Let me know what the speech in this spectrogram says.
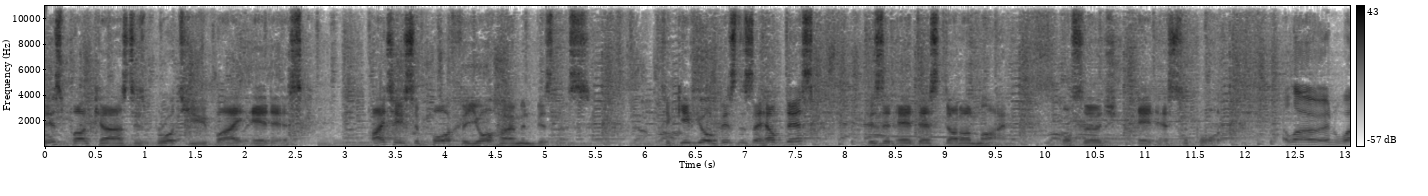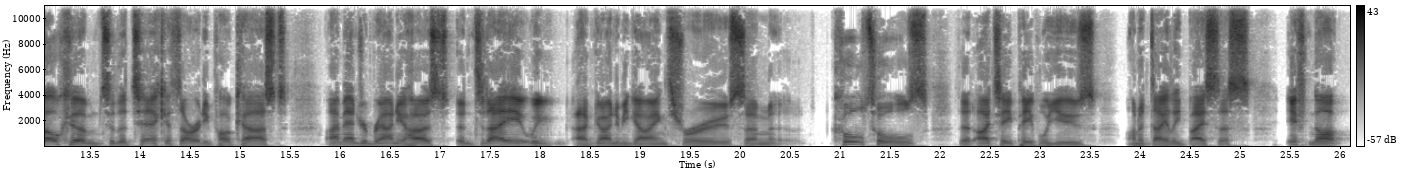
This podcast is brought to you by AirDesk, IT support for your home and business. To give your business a help desk, visit airdesk.online or search AirDesk support. Hello and welcome to the Tech Authority podcast. I'm Andrew Brown, your host, and today we are going to be going through some cool tools that IT people use on a daily basis, if not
